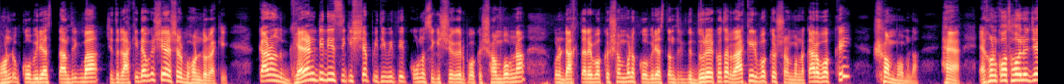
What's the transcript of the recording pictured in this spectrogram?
ভণ্ড কবিরাজ তান্ত্রিক বা সে তো রাখি দেওয়াকে সে আসলে ভণ্ড রাখি। কারণ গ্যারান্টি দিয়ে চিকিৎসা পৃথিবীতে কোনো চিকিৎসকের পক্ষে সম্ভব না, কোনো ডাক্তারের পক্ষে সম্ভব না, কবিরাজ তান্ত্রিক দূরের কথা রাকির পক্ষে সম্ভব না, কারও পক্ষেই সম্ভব না। হ্যাঁ এখন কথা হলো যে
